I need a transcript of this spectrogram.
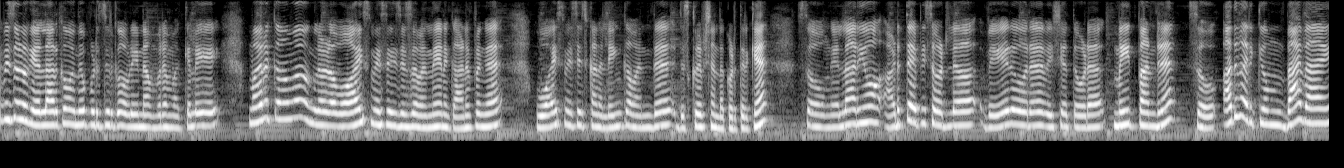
எபிசோடுக்கு எல்லாருக்கும் வந்து பிடிச்சிருக்கோம் அப்படின்னு நம்புகிற மக்களே மறக்காமல் உங்களோட வாய்ஸ் மெசேஜஸை வந்து எனக்கு அனுப்புங்க. வாய்ஸ் மெசேஜ்க்கான லிங்க்கை வந்து டிஸ்கிரிப்ஷனில் கொடுத்துருக்கேன். ஸோ உங்கள் எல்லாரையும் அடுத்த எபிசோடில் வேற ஒரு விஷயத்தோட மீட் பண்ணுறேன் ஸோ அது வரைக்கும் பாய் பாய்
